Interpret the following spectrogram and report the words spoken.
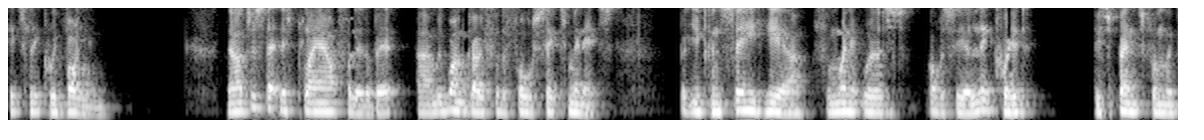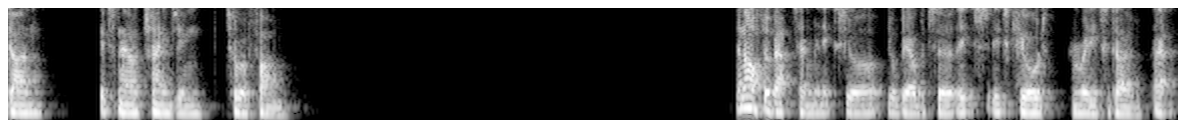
its liquid volume. Now I'll just let this play out for a little bit. Um, we won't go for the full six minutes, but you can see here from when it was obviously a liquid dispensed from the gun, it's now changing to a foam. And after about 10 minutes, you'll you'll be able to, it's it's cured and ready to go at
